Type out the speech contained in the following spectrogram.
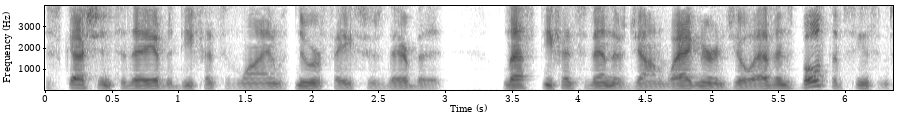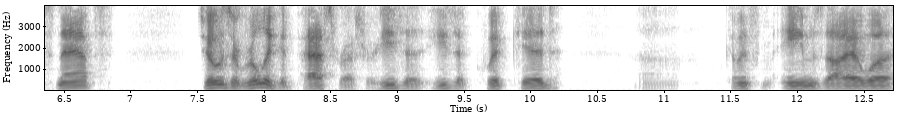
discussion today of the defensive line with newer facers there, but at left defensive end, there's John Waggoner and Joe Evans. Both have seen some snaps. Joe's a really good pass rusher. He's a he's a quick kid, uh, coming from Ames, Iowa,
